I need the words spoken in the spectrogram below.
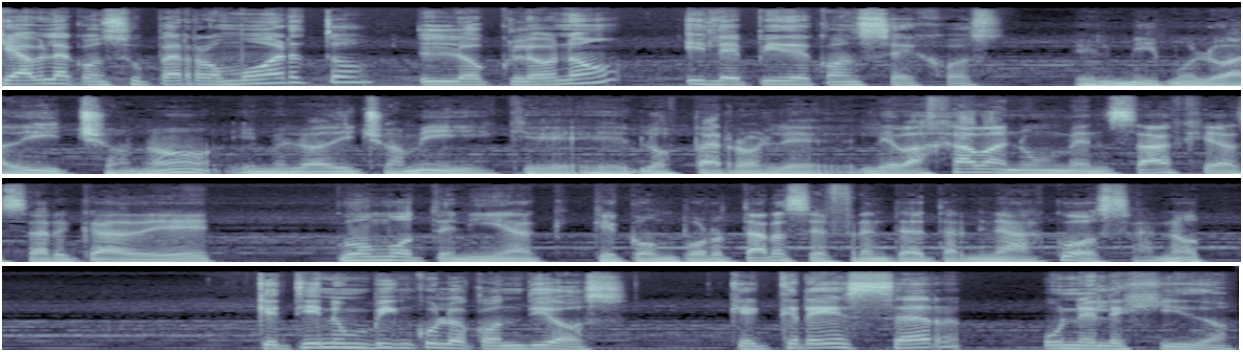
Que habla con su perro muerto, lo clonó y le pide consejos. Él mismo lo ha dicho, ¿no? Y me lo ha dicho a mí, que eh, los perros le, le bajaban un mensaje acerca de cómo tenía que comportarse frente a determinadas cosas, ¿no? Que tiene un vínculo con Dios, que cree ser un elegido.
